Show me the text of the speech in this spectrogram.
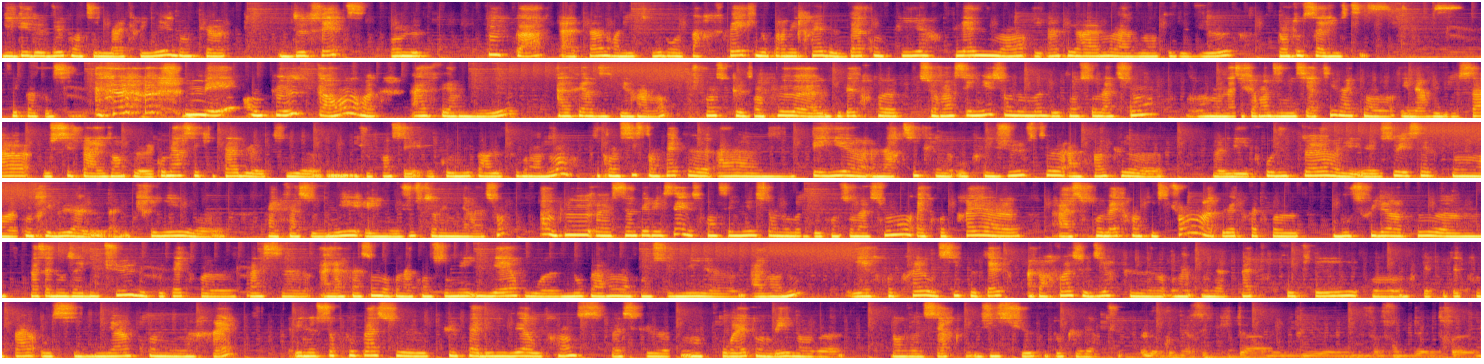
l'idée de Dieu quand il l'a créé. Donc, euh, de fait, on ne peut pas atteindre un équilibre parfait qui nous permettrait d'accomplir pleinement et intégralement la volonté de Dieu dans toute sa justice. C'est pas possible. Mais on peut tendre à faire mieux, à faire différemment je pense qu'on peut euh, peut-être euh, se renseigner sur nos modes de consommation. On a différentes initiatives hein, qui ont émergé de ça. Je cite par exemple le commerce équitable qui, euh, je pense, est, connu par le plus grand nombre, qui consiste en fait à payer un, article au prix juste afin que les producteurs et ceux et celles qui ont contribué à le, créer, à le façonner et une juste rémunération. On peut s'intéresser et se renseigner sur nos modes de consommation, être prêt à se remettre en question, à peut-être être bousculer un peu euh, face à nos habitudes ou peut-être euh, face euh, à la façon dont on a consommé hier ou nos parents ont consommé avant nous. Et être prêt aussi peut-être à parfois se dire qu'on n'a pas toutes les clés, on fait peut-être pas aussi bien qu'on aimerait. Et ne surtout pas se culpabiliser à outrance parce qu'on pourrait tomber dans le, dans un cercle vicieux plutôt que vertueux. Le commerce équitable et puis euh, d'une façon d'être euh,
